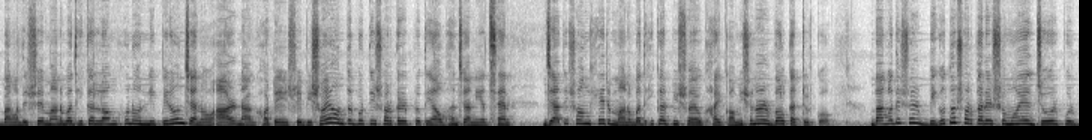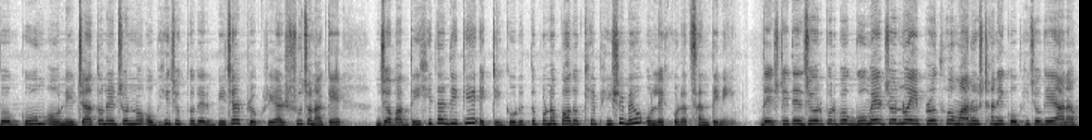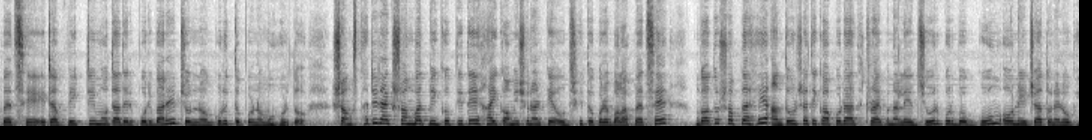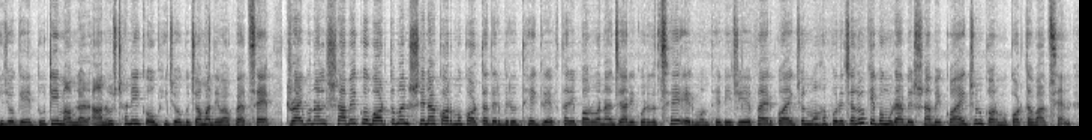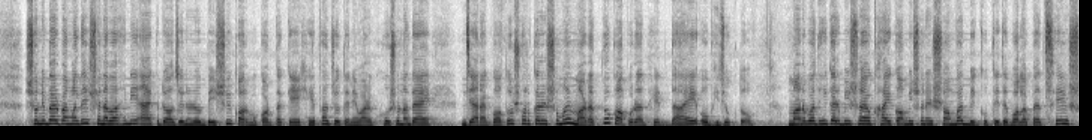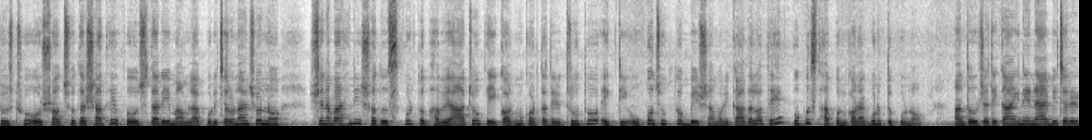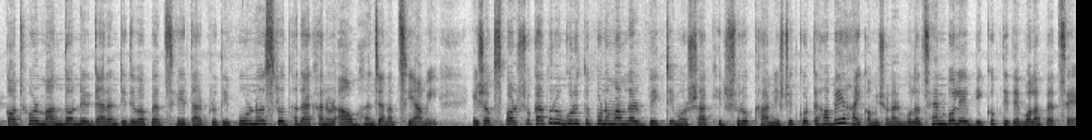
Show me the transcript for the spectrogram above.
বাংলাদেশে মানবাধিকার লঙ্ঘন ও নিপীড়ন যেন আর না ঘটে সে বিষয়ে অন্তর্বর্তী সরকারের প্রতি আহ্বান জানিয়েছেন জাতিসংঘের মানবাধিকার বিষয়ক হাই কমিশনার ভলকার টুর্কো। বাংলাদেশের বিগত সরকারের সময়ে জোরপূর্বক গুম ও নির্যাতনের জন্য অভিযুক্তদের বিচার প্রক্রিয়ার সূচনাকে জবাবদিহিতার দিকে একটি গুরুত্বপূর্ণ পদক্ষেপ হিসেবেও উল্লেখ করেছেন তিনি। দেশটিতে জোরপূর্বক গুমের জন্য এই প্রথম আনুষ্ঠানিক অভিযোগে আনা হয়েছে। এটা ভিকটিম ও তাদের পরিবারের জন্য গুরুত্বপূর্ণ মুহূর্ত। সংস্থাটির এক সংবাদ বিজ্ঞপ্তিতে হাই কমিশনারকে উদ্ধৃত করে বলা হয়েছে গত সপ্তাহে আন্তর্জাতিক অপরাধ ট্রাইব্যুনালে জোরপূর্বক গুম ও নির্যাতনের অভিযোগে দুটি মামলার আনুষ্ঠানিক অভিযোগ জমা দেওয়া হয়েছে। ট্রাইব্যুনাল সাবেক ও বর্তমান সেনা কর্মকর্তাদের বিরুদ্ধে গ্রেফতারি পরোয়ানা জারি করেছে। এর মধ্যে ডিজিএফআই এর কয়েকজন মহাপরিচালক এবং র্যাবের সাবেক কয়েকজন কর্মকর্তাও আছেন। শনিবার বাংলাদেশ সেনাবাহিনী এক ডজনেরও বেশি কর্মকর্তাকে হেফাজতে নেওয়ার ঘোষণা দেয়, যারা গত সরকারের সময় মারাত্মক অপরাধের দায়ে অভিযুক্ত। মানবাধিকার বিষয়ক হাই কমিশনের সংবাদ বিজ্ঞপ্তিতে বলা হয়েছে, সুষ্ঠু ও স্বচ্ছতার সাথে ফৌজদারি মামলা পরিচালনার জন্য সেনাবাহিনীর স্বতঃস্ফূর্তভাবে আটক এই কর্মকর্তাদের দ্রুত একটি উপযুক্ত বেসামরিক আদালতে উপস্থাপন করা গুরুত্বপূর্ণ। আন্তর্জাতিক আইনে ন্যায় বিচারের কঠোর মানদণ্ডের গ্যারান্টি দেওয়া হয়েছে, তার প্রতি পূর্ণ শ্রদ্ধা দেখানোর আহ্বান জানাচ্ছি আমি। এসব স্পর্শকাতর ও গুরুত্বপূর্ণ মামলার ভিকটিম ও সাক্ষীর সুরক্ষা নিশ্চিত করতে হবে, হাই কমিশনার বলেছেন বলে বিজ্ঞপ্তিতে বলা হয়েছে।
